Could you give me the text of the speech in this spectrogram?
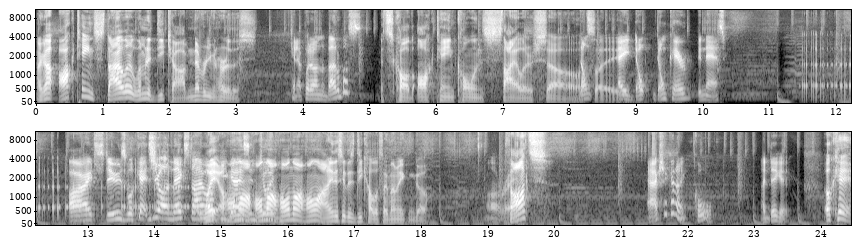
I got Octane Styler limited decal. I've never even heard of this. Can I put it on the battle bus? It's called Octane colon Styler. So Don't. like, Hey, don't don't care. Didn't ask. Uh, All right, Stews. We'll catch you all next time. Wait, hold you guys on, hold on, hold on, hold on. I need to see what this decal looks like. Let me can go. All right. Thoughts? Actually, kind of cool. I dig it. Okay.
